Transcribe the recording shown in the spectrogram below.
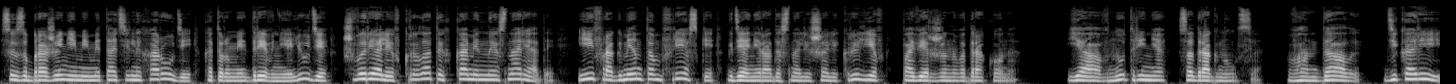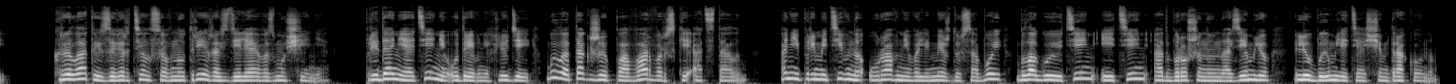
с изображениями метательных орудий, которыми древние люди швыряли в крылатых каменные снаряды, и фрагментом фрески, где они радостно лишали крыльев поверженного дракона. Я внутренне содрогнулся. «Вандалы! Дикари!» Крылатый завертелся внутри, разделяя возмущение. Предание о тени у древних людей было также по-варварски отсталым. Они примитивно уравнивали между собой благую тень и тень, отброшенную на землю любым летящим драконом.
